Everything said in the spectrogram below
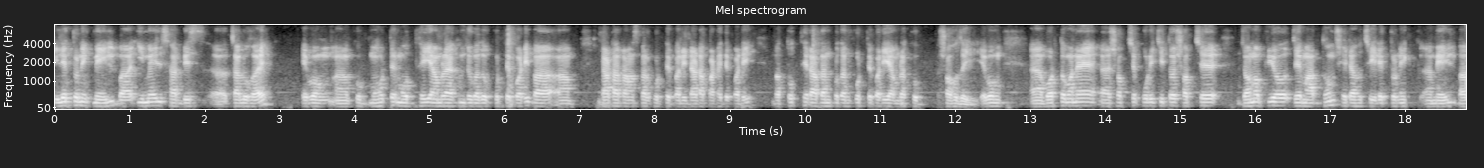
ইলেকট্রনিক মেইল বা ইমেইল সার্ভিস চালু হয়। এবং খুব মুহূর্তের মধ্যেই আমরা এখন যোগাযোগ করতে পারি বা ডাটা ট্রান্সফার করতে পারি ডাটা পাঠাতে পারি বা তথ্যের আদান প্রদান করতে পারি আমরা খুব সহজেই। এবং বর্তমানে সবচেয়ে পরিচিত, সবচেয়ে জনপ্রিয় যে মাধ্যম সেটা হচ্ছে ইলেকট্রনিক মেইল বা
